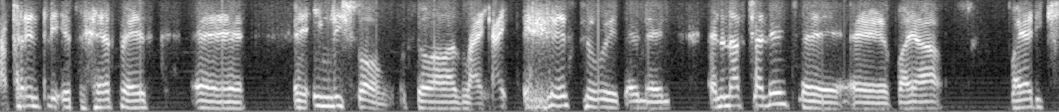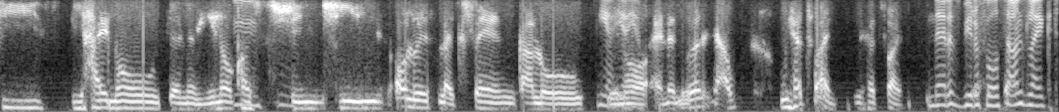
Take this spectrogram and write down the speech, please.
apparently it's her first uh, uh, English song. So I was like, I let's do it, and then and then I've challenged her uh, via via the keys, the high note, and then you know, because Mm, she she's always like saying "Kalo," Yeah, you yeah, know, and then well, yeah, we had fun. We had fun. That is beautiful. Sounds like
